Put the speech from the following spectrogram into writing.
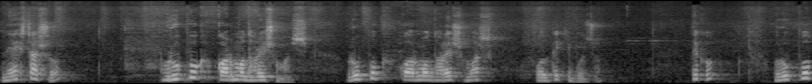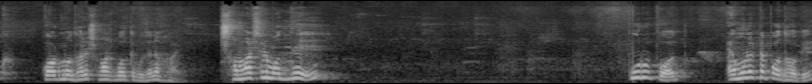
নেক্সট আসো। রূপক কর্মধারয় সমাস। রূপক কর্মধারয় সমাস বলতে কি বুঝো? দেখো, রূপক কর্মধারয় সমাস বলতে বোঝানো হয়। সমাসের মধ্যে পূর্বপদ এমন একটা পদ হবে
